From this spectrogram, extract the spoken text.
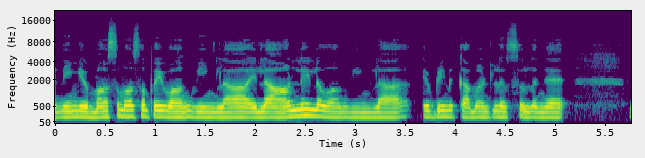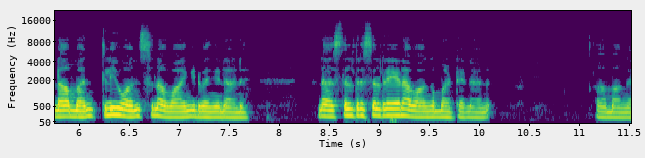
நீங்கள் மாதம் மாதம் போய் வாங்குவீங்களா? இல்லை ஆன்லைனில் வாங்குவீங்களா? எப்படின்னு கமெண்ட்டில் சொல்லுங்கள் நான் மந்த்லி ஒன்ஸ் நான் வாங்கிடுவேங்க நான். நான் சில்லற சில்லறையே நான் வாங்க மாட்டேன் நான். ஆமாங்க.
